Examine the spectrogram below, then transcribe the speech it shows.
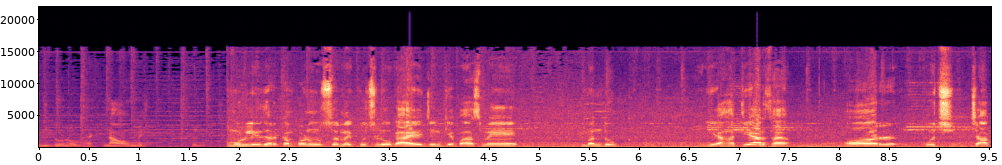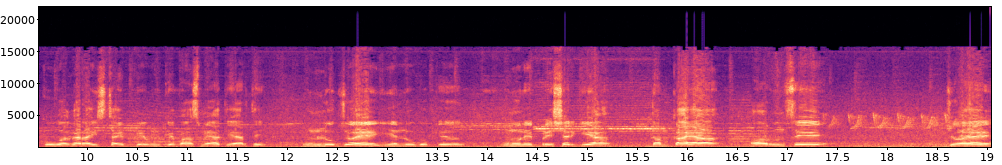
इन दोनों घटनाओं में? मुरलीधर कंपाउंड उस समय कुछ लोग आए जिनके पास में बंदूक, ये हथियार था और कुछ चाकू वगैरह इस टाइप के उनके पास में हथियार थे। उन लोग जो है, ये लोगों के, उन्होंने प्रेशर किया, धमकाया और उनसे जो है,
